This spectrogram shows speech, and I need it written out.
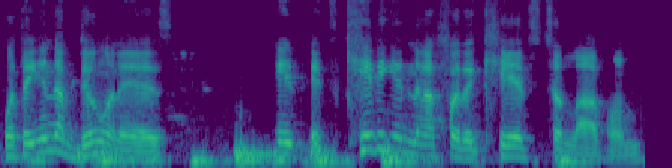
what they end up doing is it, it's kiddie enough for the kids to love them,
